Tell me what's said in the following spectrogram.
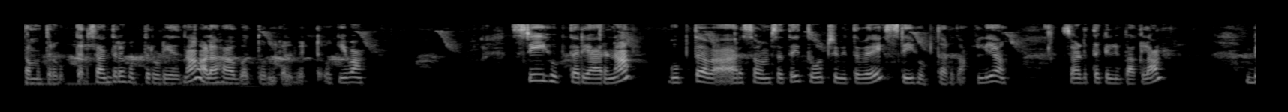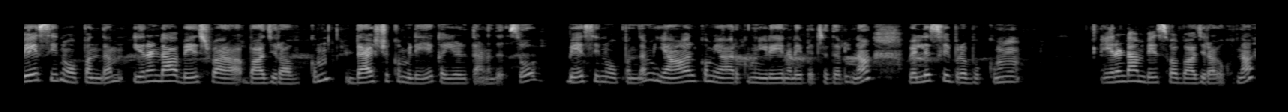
சமுத்திரகுப்தர். சந்திரகுப்தருடையது தான் அலகாபாத் தூண் வெட்டு ஓகேவா ஸ்ரீகுப்தர் யாருன்னா குப்த அரச வம்சத்தை தோற்றுவித்தவரே ஸ்ரீகுப்தர் தான் இல்லையா? ஸோ அடுத்த கேள்வி பார்க்கலாம். பேஸின் ஒப்பந்தம் இரண்டா பேஸ்வரா பாஜிராவுக்கும் டேஷுக்கும் இடையே கையெழுத்தானது. ஸோ பேஸின் ஒப்பந்தம் யாருக்கும் யாருக்கும் இடையே நடைபெற்றது அப்படின்னா வெள்ளஸ்லி பிரபுக்கும் இரண்டாம் பேஸ்வா பாஜிராவுக்கும் தான்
